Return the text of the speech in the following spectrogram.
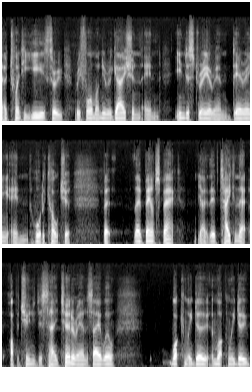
you know 20 years through reform on irrigation and industry around dairying and horticulture, but they've bounced back. You know, they've taken that opportunity to say, turn around and say, well, what can we do and what can we do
